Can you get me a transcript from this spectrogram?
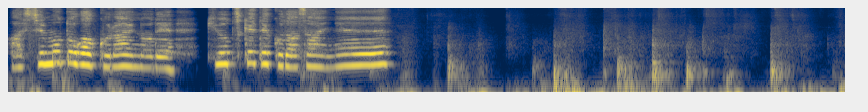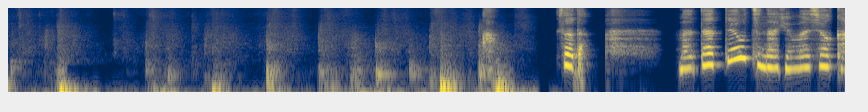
足元が暗いので気をつけてくださいね。あ、そうだ。また手をつなぎましょうか。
